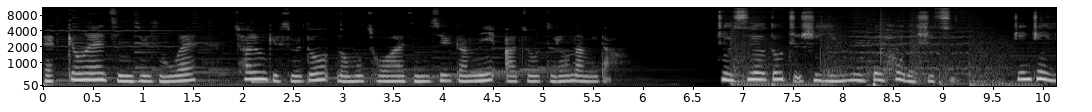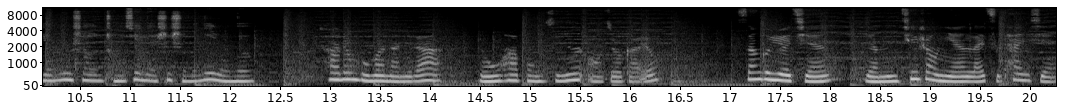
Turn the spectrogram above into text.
백경의진실성외촬영기술도너무좋아진실감이아주드러납니다 这些都只是荧幕背后的事情，真正荧幕上呈现的是什么内容呢？촬영뿐만아니라영화본수는어떨까요三个月前，两名青少年来此探险，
